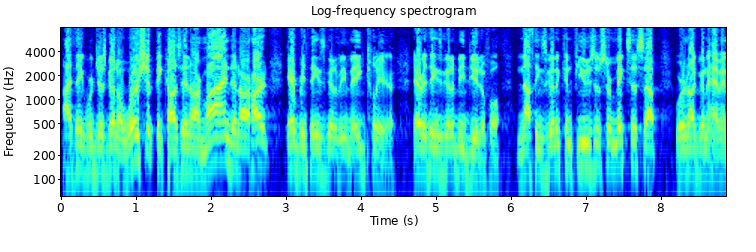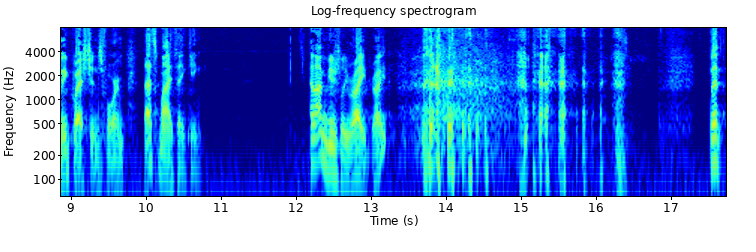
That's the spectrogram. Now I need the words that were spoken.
I think we're just going to worship because in our mind and our heart, everything's going to be made clear. Everything's going to be beautiful. Nothing's going to confuse us or mix us up. We're not going to have any questions for Him. That's my thinking. And I'm usually right, right? but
